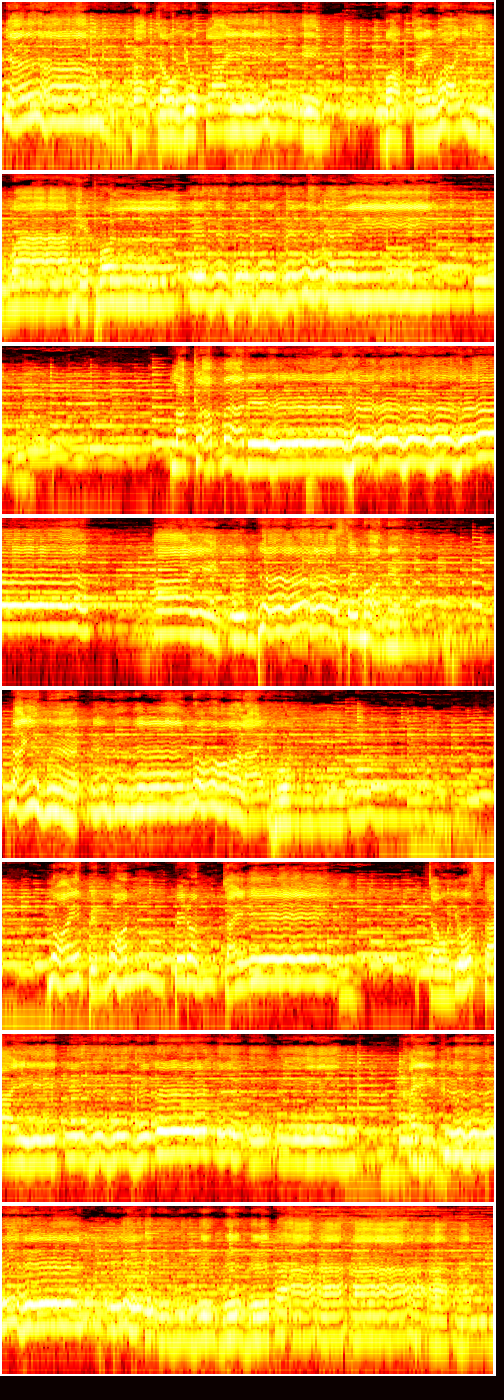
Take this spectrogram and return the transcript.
ยามถ้าเจ้าอยู่ไกล บอกใจไว้ว่าให้ทนเลักกลับมาเด้อไอเอินเธอใส่หมอหนึ่งในเมื่อเนื้อนอหลายหนลอยเป็นมนไปดนใจ เจ้าอยู่ใส่ให้คืนบ้านวัน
